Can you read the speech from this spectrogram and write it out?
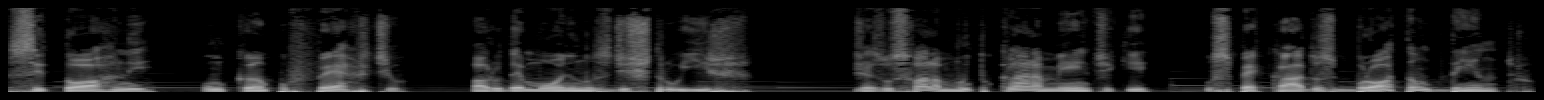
se torne um campo fértil para o demônio nos destruir. Jesus fala muito claramente que os pecados brotam dentro,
